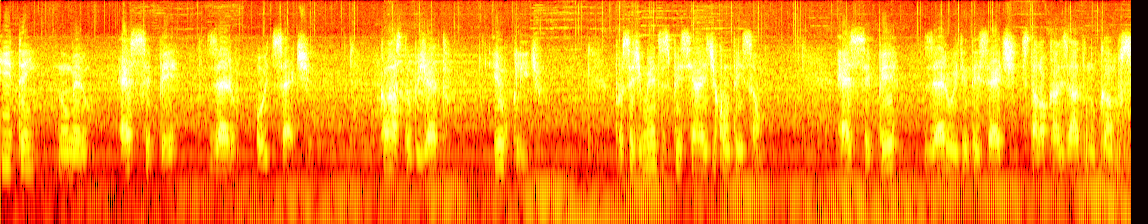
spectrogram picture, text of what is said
Item número SCP-087 Classe do objeto Euclídeo. Procedimentos especiais de contenção. SCP-087 está localizado no campus.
